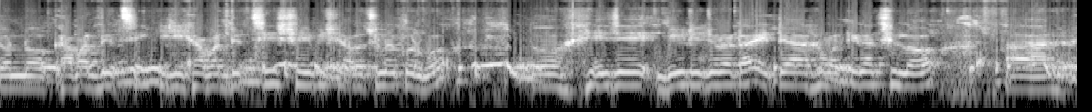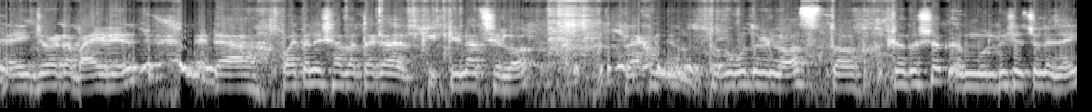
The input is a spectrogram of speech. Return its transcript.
জন্য খাবার দিচ্ছি, কি কি খাবার দিচ্ছি সেই বিষয়ে আলোচনা করব। তো এই যে বিউটি জোড়াটা, এটা আমার কেনা ছিল, আর এই জোড়াটা বাইরের, এটা পঁয়তাল্লিশ হাজার টাকা কেনা ছিল। তো এখন তো কবুতরের লস তো প্রিয় দর্শক, মূল বিষয়ে চলে যাই।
